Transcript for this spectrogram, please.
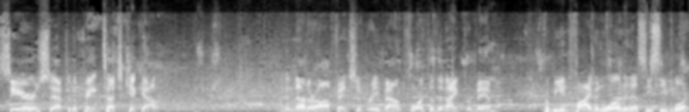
Sears after the paint touch kick out. And another offensive rebound, fourth of the night for Bama. from being five and one in SEC play.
